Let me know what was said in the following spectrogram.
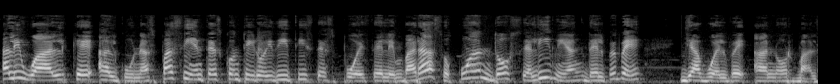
al igual que algunas pacientes con tiroiditis después del embarazo, cuando se alivian del bebé, ya vuelve a, normal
